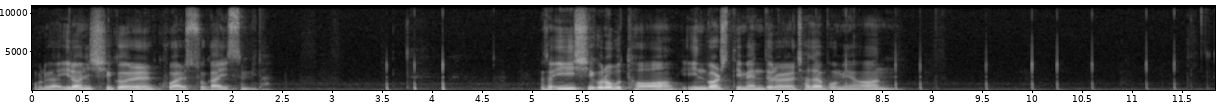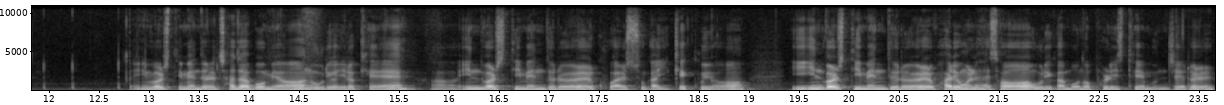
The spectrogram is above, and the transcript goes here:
우리가 이런 식을 구할 수가 있습니다. 그래서 이 식으로부터 인버스 디맨드를 찾아보면 인버스 디맨드를 찾아보면 우리가 이렇게 어, 인버스 디맨드를 구할 수가 있겠고요. 이 인버스 디맨드를 활용을 해서 우리가 모노폴리스트의 문제를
